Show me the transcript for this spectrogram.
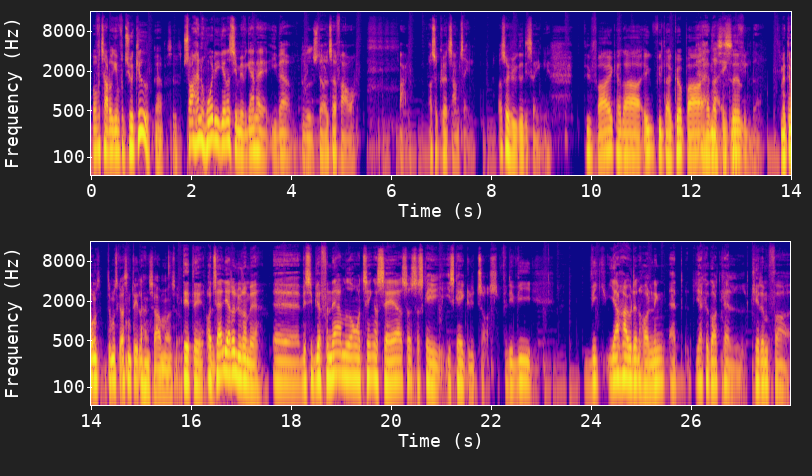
Hvorfor tager du ikke ind fra Tyrkiet? Ja, præcis. Så er han hurtig igen og siger, jeg vil gerne have i hver, du ved, størrelse af farver. Bang. Og så kørte samtalen. Og så hyggede de sig egentlig. Din far, ikke? Han har ikke filter. Han gør bare, ja, han der er sig ikke selv. filter. Men det er, det er måske også en del af hans charme også. Det er det. Og til alle jer, der lytter med, øh, hvis I bliver fornærmet over ting og sager, så, så skal I, I skal ikke lytte til os. Fordi vi, vi, jeg har jo den holdning, at jeg kan godt kalde Kedem for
